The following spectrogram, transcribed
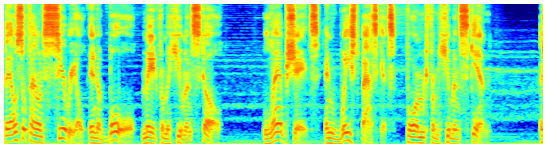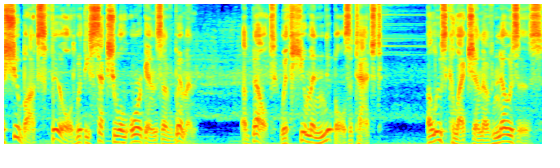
they also found cereal in a bowl made from a human skull, lampshades and wastebaskets formed from human skin, a shoebox filled with the sexual organs of women, a belt with human nipples attached, a loose collection of noses,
